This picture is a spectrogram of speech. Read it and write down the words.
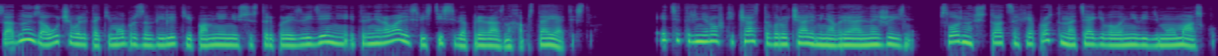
Заодно и заучивали таким образом великие, по мнению сестры, произведения и тренировались вести себя при разных обстоятельствах. Эти тренировки часто выручали меня в реальной жизни. В сложных ситуациях я просто натягивала невидимую маску,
